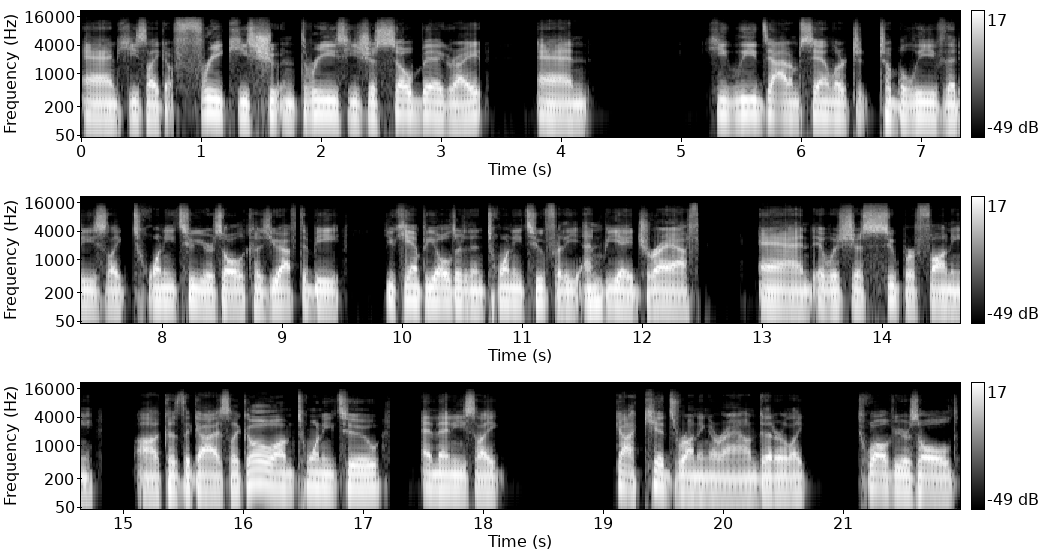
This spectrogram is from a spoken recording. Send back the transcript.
and he's like a freak. He's shooting threes. He's just so big, right? And he leads Adam Sandler to, to believe that he's like 22 years old because you have to be, you can't be older than 22 for the NBA draft. And it was just super funny because uh, the guy's like, oh, I'm 22. And then he's like, got kids running around that are like 12 years old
